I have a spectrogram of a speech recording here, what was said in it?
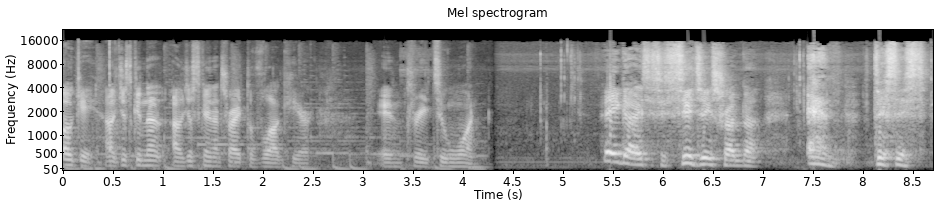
Okay, I'm just gonna I'm just gonna try to vlog here in 3, 2, 1. Hey guys, this is CJ Estrada and this is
